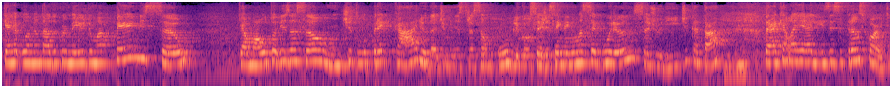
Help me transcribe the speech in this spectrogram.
que é regulamentado por meio de uma permissão que é uma autorização, um título precário da administração pública, ou seja, sem nenhuma segurança jurídica, tá? Uhum. Para que ela realize esse transporte.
